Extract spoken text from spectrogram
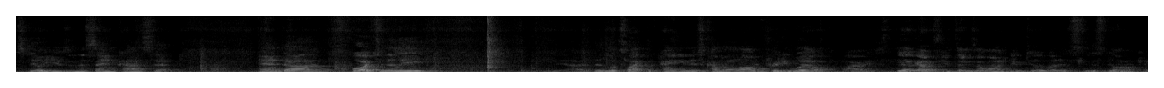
still using the same concept. And uh, fortunately, uh, it looks like the painting is coming along pretty well. I still got a few things I want to do to it, but it's, it's doing okay.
